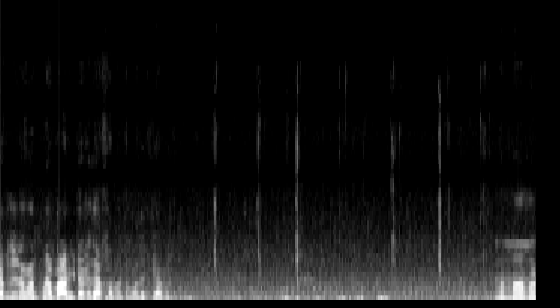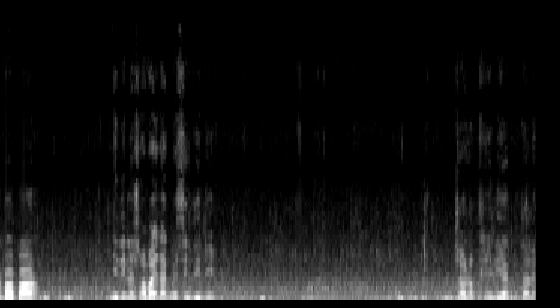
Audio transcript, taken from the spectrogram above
একদিন আমার পুরো বাড়িটাকে দেখাবো তোমাদেরকে আমি। আমার মা, আমার বাবা যেদিনে সবাই থাকবে সেদিনে চলো খেলি আমি তাহলে।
